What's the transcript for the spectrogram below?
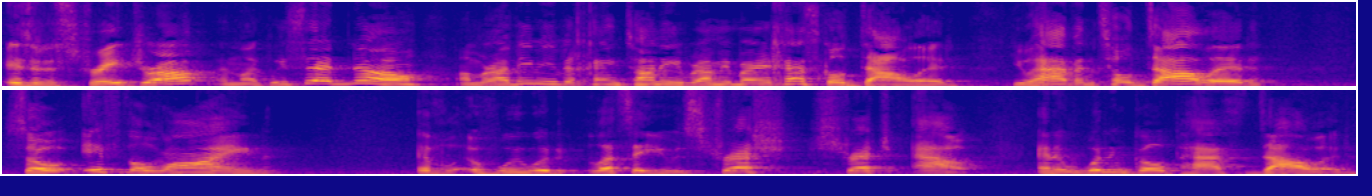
Is it a straight drop? And like we said, no. Tani Rami. You have until Dalid. So if the line, if, if we would, let's say you would stretch stretch out and it wouldn't go past Dalid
